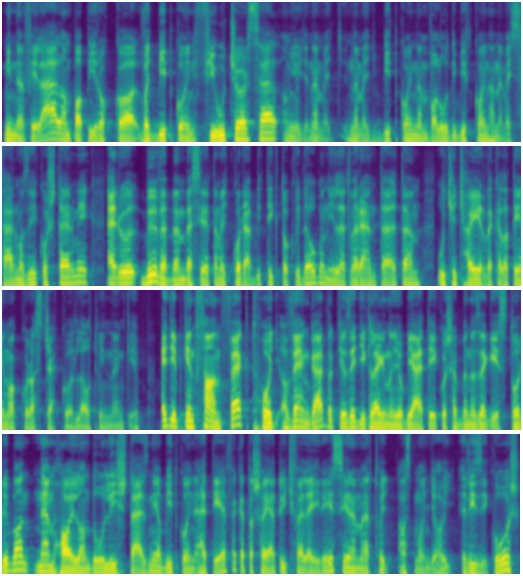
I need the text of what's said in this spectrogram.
mindenféle állampapírokkal, vagy bitcoin futures-el, ami ugye nem egy, nem egy bitcoin, nem valódi bitcoin, hanem egy származékos termék. Erről bővebben beszéltem egy korábbi TikTok videóban, illetve rendeltem, úgyhogy ha érdekel a téma, akkor azt csekkold le ott mindenképp. Egyébként fun fact, hogy a Vanguard, aki az egyik legnagyobb játékos ebben az egész sztoriban, nem hajlandó listázni a bitcoin ETF-eket a saját ügyfelei részére, mert hogy azt mondja, hogy rizikós.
